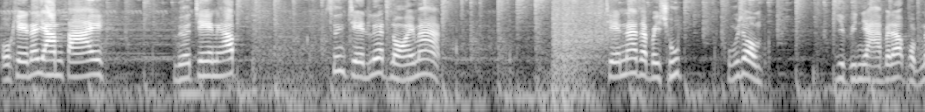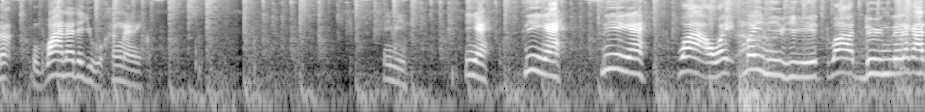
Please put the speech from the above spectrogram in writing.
โอเคนะยามตาย เหลือเจนครับ ซึ่งเจนเลือดน้อยมาก เจนน่าจะไปชุบคุณผู้ชม หยิบวิญญาณไปแล้วผมนะผมว่าน่าจะอยู่ข้างใน ไม่มี นี่ไง นี่ไง นี่ไง ว่าเอาไว้ไม่มีผิดว่าดึงเลยแล้วกัน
